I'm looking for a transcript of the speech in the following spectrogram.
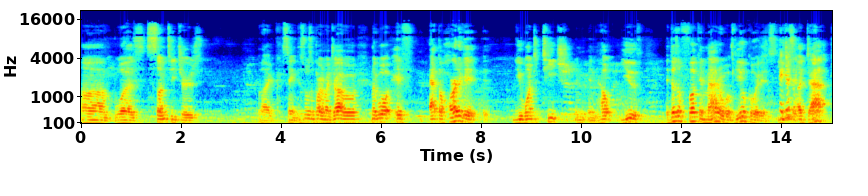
um, was some teachers like saying this wasn't part of my job. I'm like, well, if at the heart of it you want to teach and, and help youth, it doesn't fucking matter what vehicle it is. You It just doesn't. adapt.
